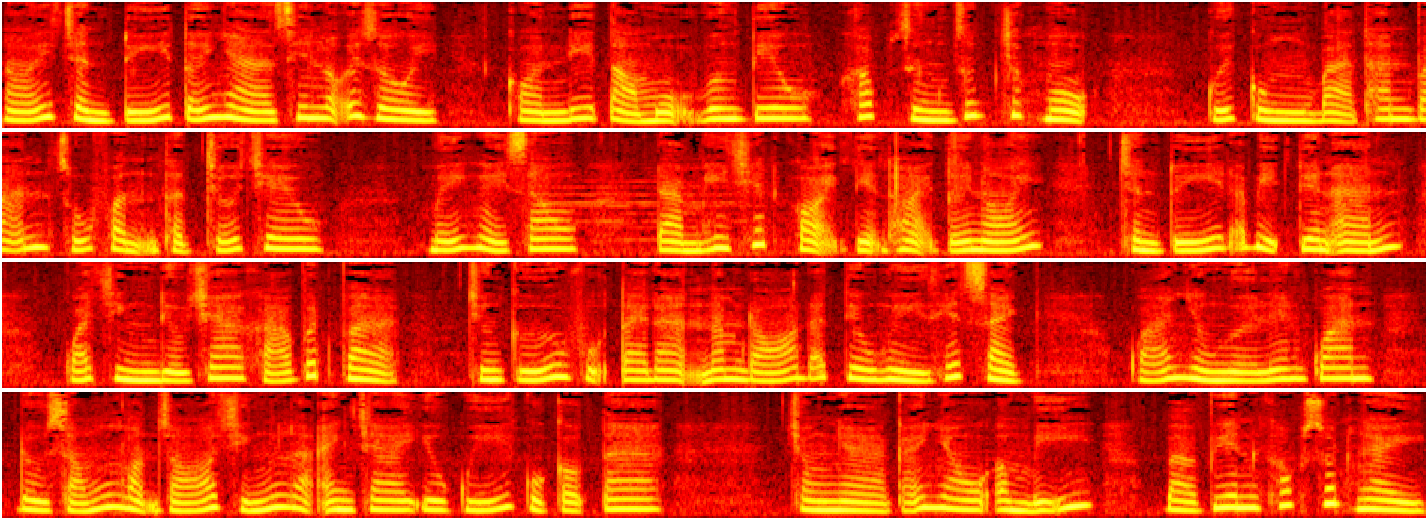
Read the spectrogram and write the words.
nói Trần Túy tới nhà xin lỗi rồi, còn đi tảo mộ Vương Tiêu, khóc rừng rức trước mộ. Cuối cùng bà than vãn số phận thật chớ trêu. Mấy ngày sau, Đàm Hy Chiết gọi điện thoại tới nói Trần Túy đã bị tuyên án. Quá trình điều tra khá vất vả, chứng cứ vụ tai nạn năm đó đã tiêu hủy hết sạch. Quá nhiều người liên quan, đầu sóng ngọn gió chính là anh trai yêu quý của cậu ta. Trong nhà cãi nhau ầm ĩ, bà Viên khóc suốt ngày,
